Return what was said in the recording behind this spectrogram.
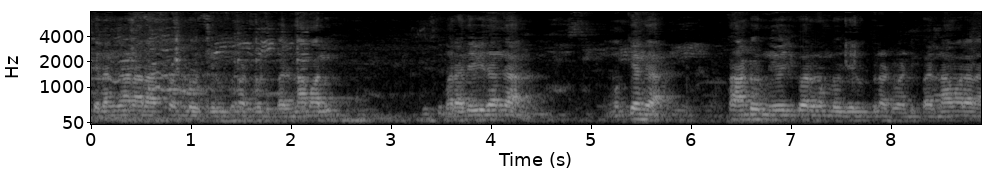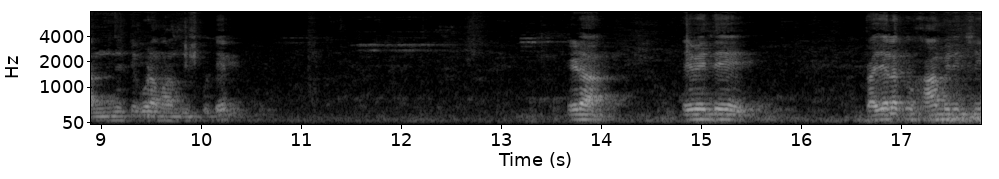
తెలంగాణ రాష్ట్రంలో జరుగుతున్నటువంటి పరిణామాలు మరి అదేవిధంగా ముఖ్యంగా తాండూరు నియోజకవర్గంలో జరుగుతున్నటువంటి పరిణామాలను అన్నింటినీ కూడా మనం తీసుకుంటే ఈడ ఏవైతే ప్రజలకు హామీలిచ్చి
